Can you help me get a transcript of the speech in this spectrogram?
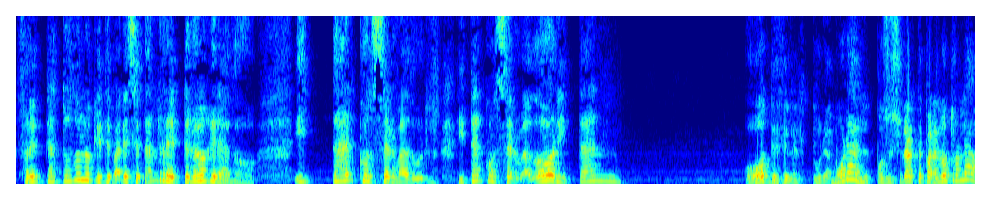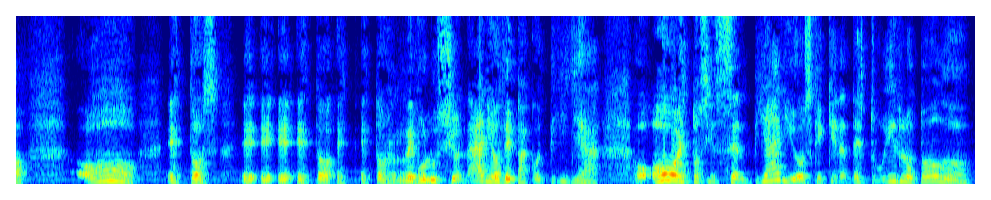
frente a todo lo que te parece tan retrógrado y tan conservador y tan conservador y tan o desde la altura moral, posicionarte para el otro lado. Oh, estos, eh, eh, eh, estos, estos revolucionarios de pacotilla. Oh, oh, estos incendiarios que quieren destruirlo todo.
